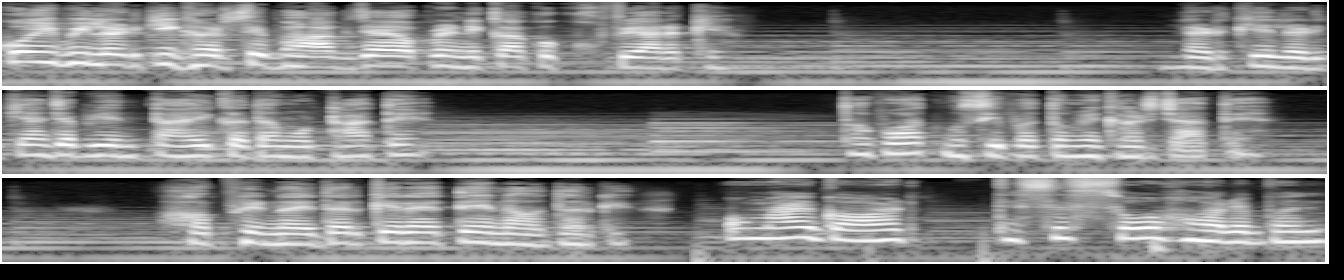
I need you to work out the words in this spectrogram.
कोई भी लड़की घर से भाग जाए अपने निकाह को खुफिया रखे। लड़के लड़कियाँ जब ये इंतहाई कदम उठाते तो बहुत मुसीबतों में घर जाते हैं। और फिर न इधर के रहते हैं, ना उधर के। ओ my God this is so horrible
